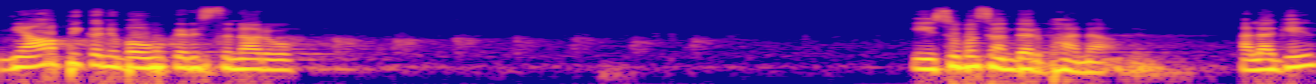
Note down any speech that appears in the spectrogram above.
జ్ఞాపికను బహుకరిస్తున్నారు. ఈ శుభ సందర్భాన. అలాగే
